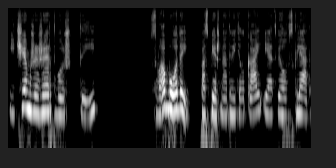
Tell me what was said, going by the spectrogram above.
«И чем же жертвуешь ты?» «Свободой», — поспешно ответил Кай и отвел взгляд.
